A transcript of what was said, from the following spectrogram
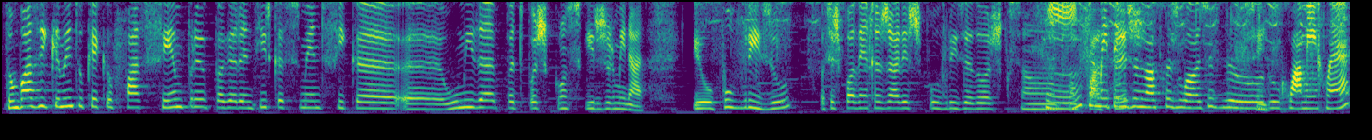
Então, basicamente, o que é que eu faço sempre para garantir que a semente fica uh, úmida para depois conseguir germinar? Eu pulverizo vocês podem arranjar estes pulverizadores que são, Sim, que são também temos nas nossas lojas o, do Leroy Merlin,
